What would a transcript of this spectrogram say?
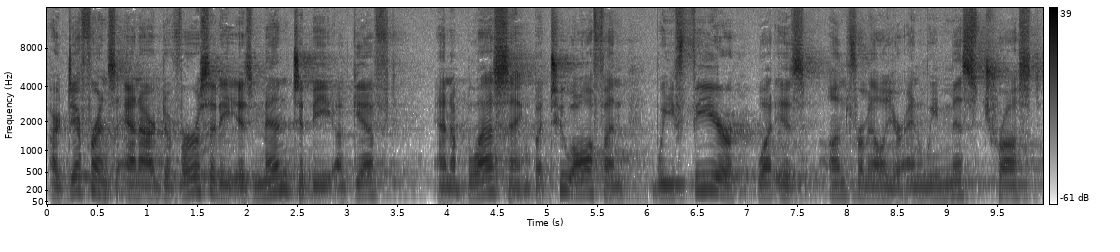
Our difference and our diversity is meant to be a gift and a blessing, but too often we fear what is unfamiliar and we mistrust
